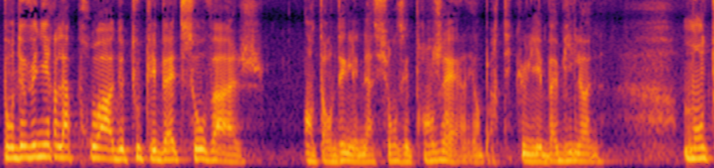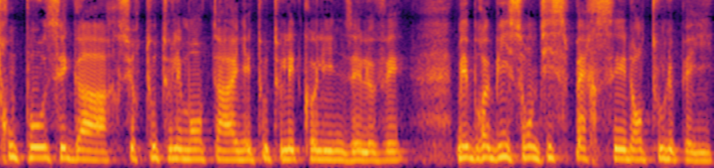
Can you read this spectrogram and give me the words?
pour devenir la proie de toutes les bêtes sauvages. Entendez les nations étrangères, et en particulier Babylone. Mon troupeau s'égare sur toutes les montagnes et toutes les collines élevées. Mes brebis sont dispersées dans tout le pays.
